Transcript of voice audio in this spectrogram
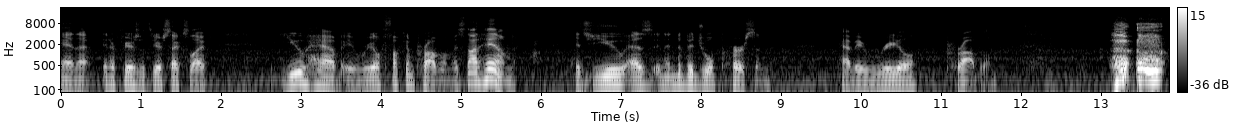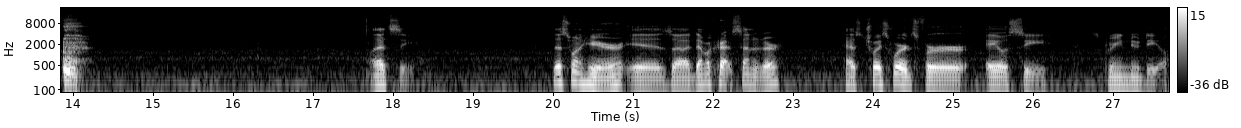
and that interferes with your sex life, you have a real fucking problem. It's not him. It's you as an individual person have a real problem. Let's see. This one here is uh, Democrat Senator has choice words for AOC. It's Green New Deal.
